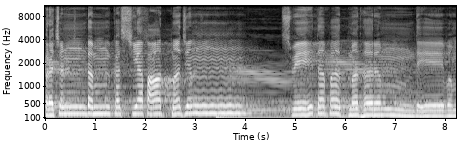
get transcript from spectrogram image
प्रचण्डं कस्यपात्मजम् श्वेतपद्मधरं देवं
